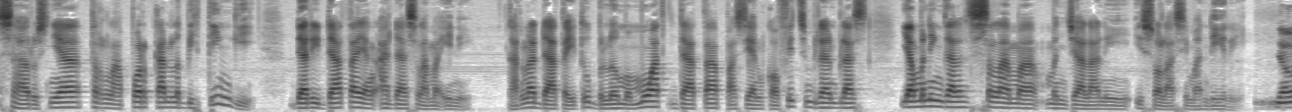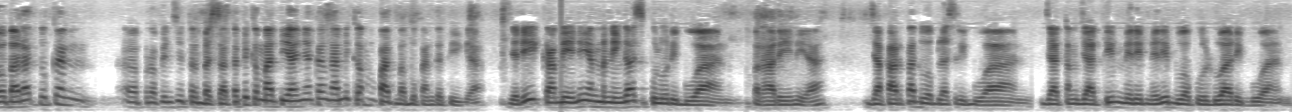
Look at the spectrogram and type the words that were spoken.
seharusnya terlaporkan lebih tinggi dari data yang ada selama ini. Karena data itu belum memuat data pasien COVID-19 yang meninggal selama menjalani isolasi mandiri. Jawa Barat itu kan uh, provinsi terbesar, tapi kematiannya kan kami keempat, Mbak, bukan ketiga. Jadi kami ini yang meninggal 10 ribuan per hari ini ya. Jakarta 12 ribuan, Jateng Jatim mirip-mirip 22 ribuan.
